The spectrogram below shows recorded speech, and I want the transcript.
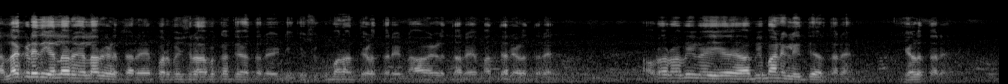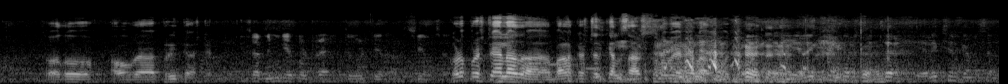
ಎಲ್ಲ ಕಡೆ ಎಲ್ಲರೂ ಎಲ್ಲರೂ ಹೇಳ್ತಾರೆ. ಪರಮೇಶ್ವರ್ ಆಗ್ಬೇಕಂತ ಹೇಳ್ತಾರೆ. ಡಿ ಕೆ ಶಿವಕುಮಾರ್ ಅಂತ ಹೇಳ್ತಾರೆ. ನಾವು ಹೇಳ್ತಾರೆ. ಮತ್ತಾರು ಹೇಳ್ತಾರೆ. ಅವ್ರವ್ರ ಅಭಿ ಅಭಿಮಾನಿಗಳು ಇದ್ದೇ ಇರ್ತಾರೆ. ಹೇಳ್ತಾರೆ. ಸೊ ಅದು ಅವರ ಪ್ರೀತಿ ಅಷ್ಟೇ. ಸರ್ ನಿಮಗೆ ಕೊಟ್ಟರೆ ತಗೊಳ್ತೀರಾ ಸಿ ಎಂ ಸರ್? ಕೊಡೋ ಪ್ರಶ್ನೆ ಇಲ್ಲ ಅದು. ಭಾಳ ಕಷ್ಟದ ಕೆಲಸ. ಅಷ್ಟು ಸುಲಭ ಏನಿಲ್ಲ ಅದು. ಮುಖ್ಯಮಂತ್ರಿ. ಎಲೆಕ್ಷನ್ ಕಮಿಷನ್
